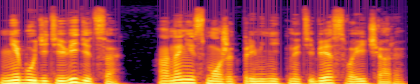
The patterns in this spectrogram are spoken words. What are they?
Не будете видеться, она не сможет применить на тебе свои чары».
